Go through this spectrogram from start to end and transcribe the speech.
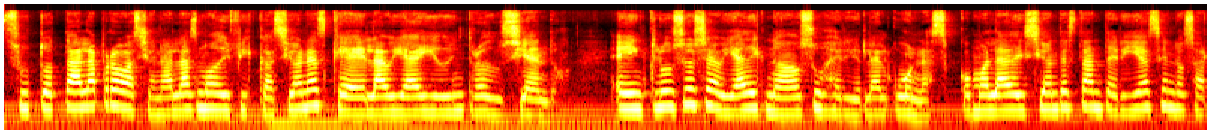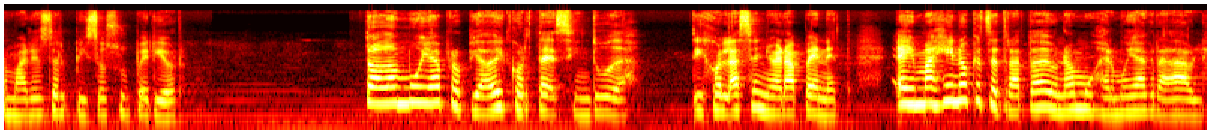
su total aprobación a las modificaciones que él había ido introduciendo e incluso se había dignado sugerirle algunas, como la adición de estanterías en los armarios del piso superior. Todo muy apropiado y cortés, sin duda, dijo la señora Pennett, e imagino que se trata de una mujer muy agradable.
